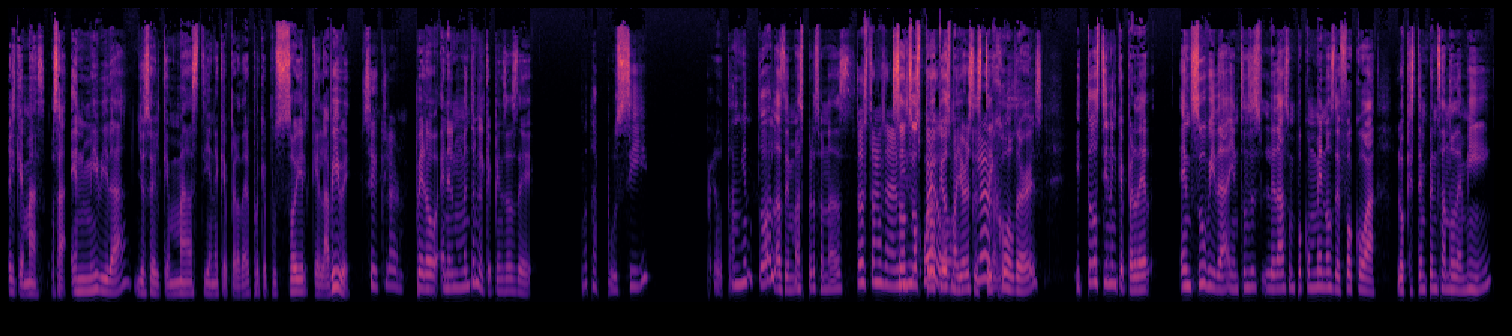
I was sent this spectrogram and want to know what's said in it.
El que más. O sea, en mi vida yo soy el que más tiene que perder porque pues soy el que la vive. Sí, claro. Pero en el momento en el que piensas de, puta, pues sí, pero también todas las demás personas Todos estamos en el son mismo sus propios juego, mayores claro. stakeholders y todos tienen que perder en su vida y entonces le das un poco menos de foco a lo que estén pensando de mí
